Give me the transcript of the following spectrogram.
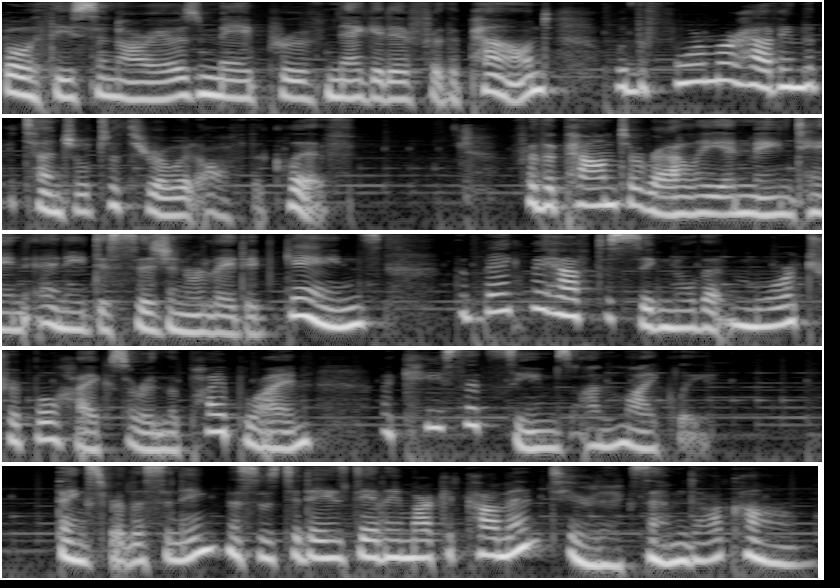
Both these scenarios may prove negative for the pound, with the former having the potential to throw it off the cliff. For the pound to rally and maintain any decision related gains, the bank may have to signal that more triple hikes are in the pipeline, a case that seems unlikely. Thanks for listening. This was today's Daily Market Comment here at XM.com.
